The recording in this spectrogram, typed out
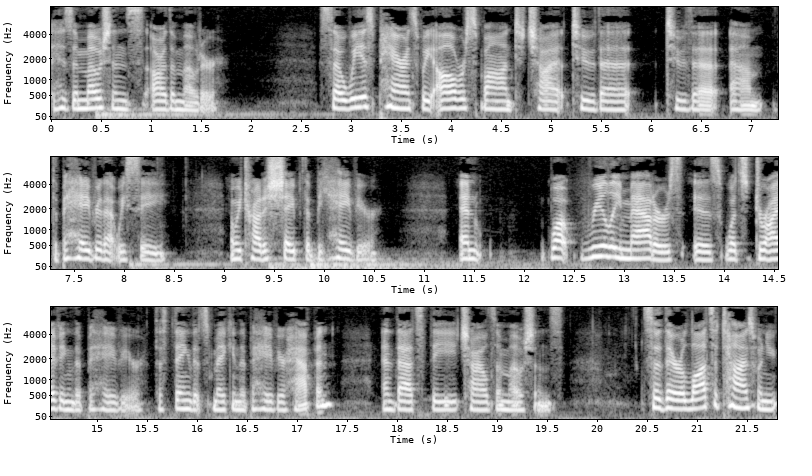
his emotions are the motor. So we as parents, we all respond to child to the to the um, the behavior that we see, and we try to shape the behavior. And what really matters is what's driving the behavior, the thing that's making the behavior happen, and that's the child's emotions. So there are lots of times when you,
